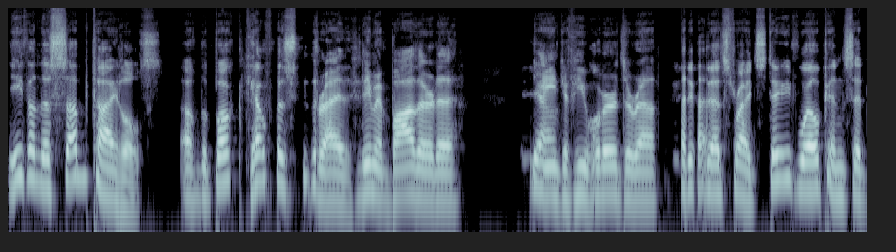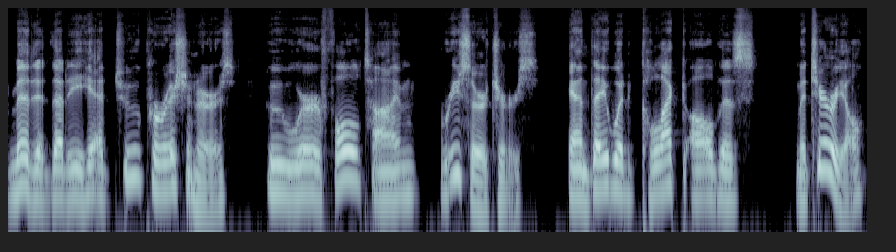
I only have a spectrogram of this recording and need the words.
Even the subtitles of the book that was right. Didn't even bother to yeah. change a few words around. That's right. Steve Wilkins admitted that he had two parishioners who were full time researchers, and they would collect all this material,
